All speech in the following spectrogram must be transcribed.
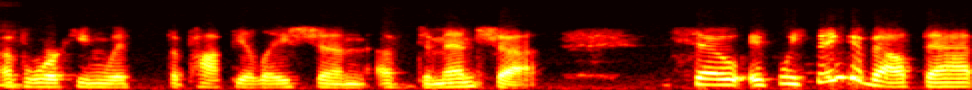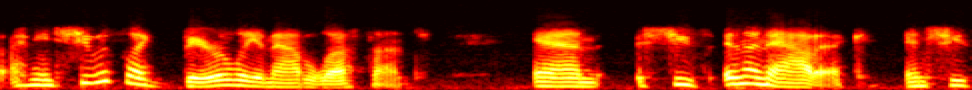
of working with the population of dementia. So if we think about that, I mean, she was like barely an adolescent and she's in an attic and she's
